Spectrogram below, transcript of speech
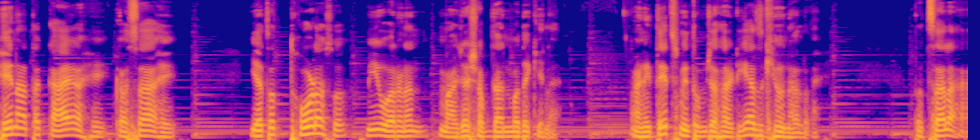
हे नातं काय आहे कसं आहे याचं थोडंसं मी वर्णन माझ्या शब्दांमध्ये केलं आहे आणि तेच मी तुमच्यासाठी आज घेऊन आलो आहे तर चला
